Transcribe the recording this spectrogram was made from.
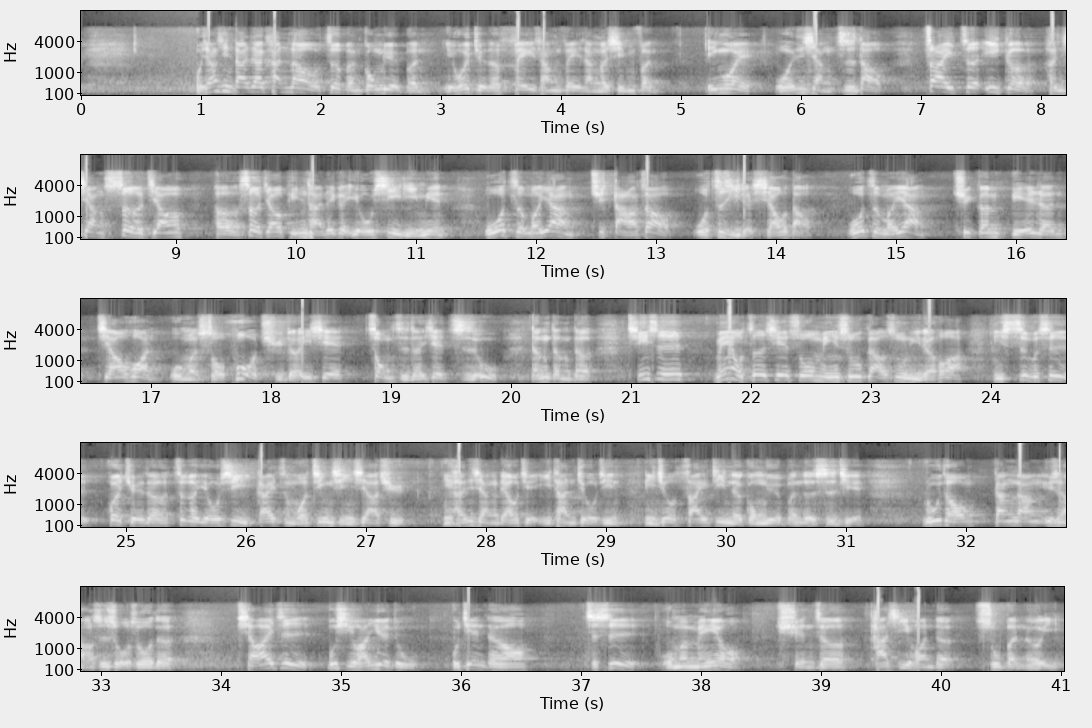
我相信大家看到这本攻略本，也会觉得非常非常的兴奋。因为我很想知道，在这一个很像社交呃社交平台的一个游戏里面，我怎么样去打造我自己的小岛？我怎么样去跟别人交换我们所获取的一些种植的一些植物等等的？其实没有这些说明书告诉你的话，你是不是会觉得这个游戏该怎么进行下去？你很想了解一探究竟，你就栽进了攻略本的世界，如同刚刚玉成老师所说的。小孩子不喜欢阅读，不见得哦，只是我们没有选择他喜欢的书本而已。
